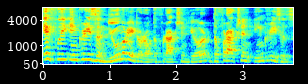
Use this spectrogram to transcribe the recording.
If we increase the numerator of the fraction here, the fraction increases.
